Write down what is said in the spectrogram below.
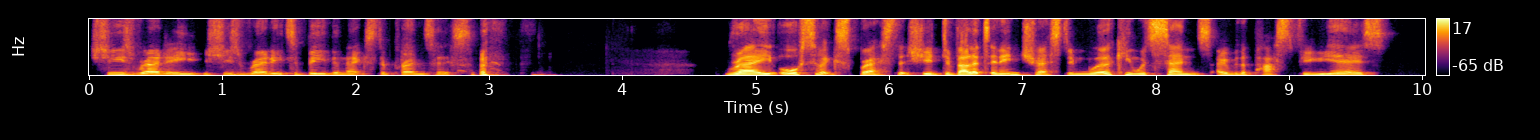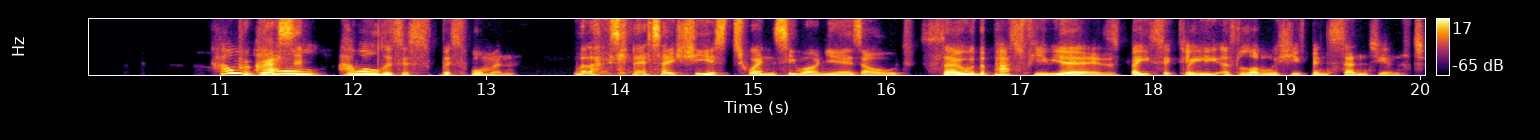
she's ready. She's ready to be the next apprentice. Rae also expressed that she had developed an interest in working with scents over the past few years. How progressive? How old, how old is this this woman? Well, I was going to say she is 21 years old. So the past few years, basically, as long as she's been sentient.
